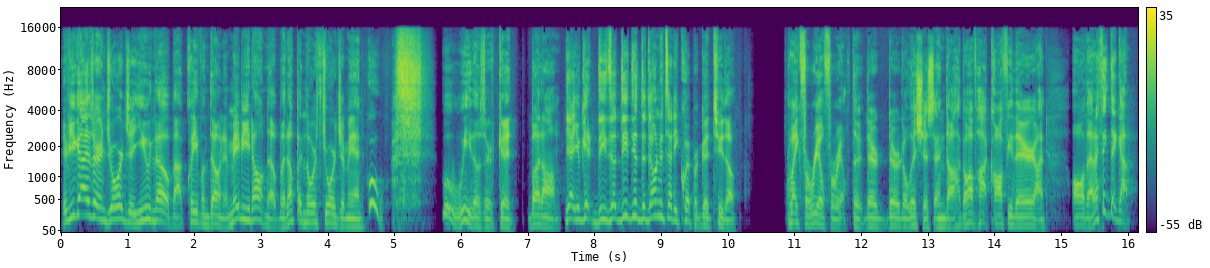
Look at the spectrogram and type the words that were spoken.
If you guys are in Georgia, you know about Cleveland donut. Maybe you don't know, but up in North Georgia, man, whoo, whoo, wee, those are good. But um, yeah, you get the the, the, donuts at Equip are good too, though. Like for real, for real, they're they're, they're delicious, and uh, they'll have hot coffee there and all that. I think they got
